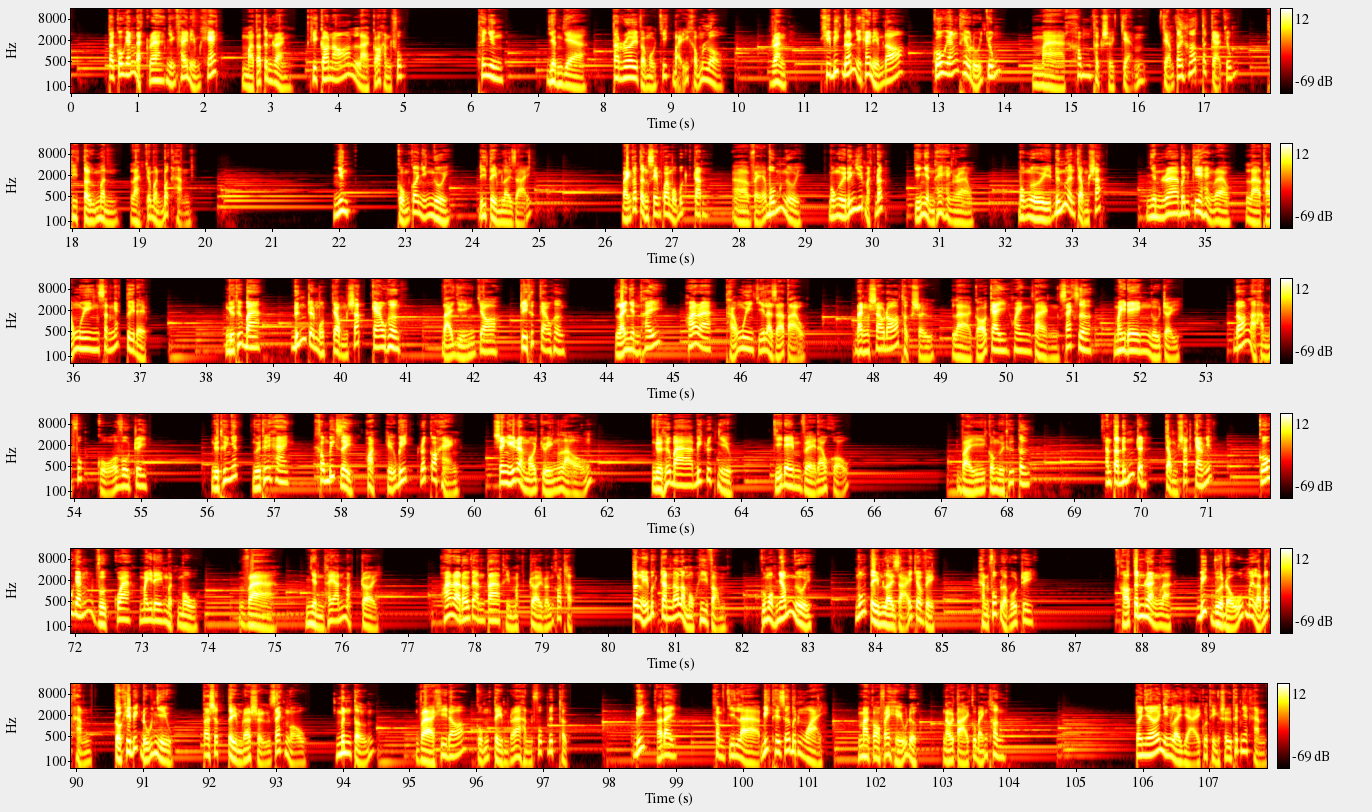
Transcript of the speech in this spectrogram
ta cố gắng đặt ra những khái niệm khác mà ta tin rằng khi có nó là có hạnh phúc. Thế nhưng, dần già ta rơi vào một chiếc bẫy khổng lồ, rằng khi biết đến những khái niệm đó, cố gắng theo đuổi chúng mà không thực sự chạm chạm tới hết tất cả chúng, thì tự mình làm cho mình bất hạnh. Nhưng cũng có những người đi tìm lời giải. Bạn có từng xem qua một bức tranh à, vẽ bốn người. Một người đứng dưới mặt đất chỉ nhìn thấy hàng rào. Một người đứng lên chồng sách nhìn ra bên kia hàng rào là thảo nguyên xanh ngắt tươi đẹp. Người thứ ba đứng trên một chồng sách cao hơn đại diện cho tri thức cao hơn. Lại nhìn thấy hóa ra thảo nguyên chỉ là giả tạo. Đằng sau đó thật sự là cỏ cây hoang tàn xác xơ mây đen ngự trị. Đó là hạnh phúc của vô tri. Người thứ nhất người thứ hai không biết gì, hoặc hiểu biết rất có hạn. Sẽ nghĩ rằng mọi chuyện là ổn. Người thứ ba biết rất nhiều, chỉ đem về đau khổ. Vậy còn người thứ tư? Anh ta đứng trên chồng sách cao nhất, cố gắng vượt qua mây đen mịt mù và nhìn thấy ánh mặt trời. Hóa ra đối với anh ta thì mặt trời vẫn có thật. Tôi nghĩ bức tranh đó là một hy vọng của một nhóm người muốn tìm lời giải cho việc hạnh phúc là vô tri họ tin rằng là biết vừa đủ mới là bất hạnh. Còn khi biết đủ nhiều, ta sẽ tìm ra sự giác ngộ, minh tưởng, và khi đó cũng tìm ra hạnh phúc đích thực. Biết ở đây không chỉ là biết thế giới bên ngoài, mà còn phải hiểu được nội tại của bản thân. Tôi nhớ những lời dạy của thiền sư thích nhất hạnh.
